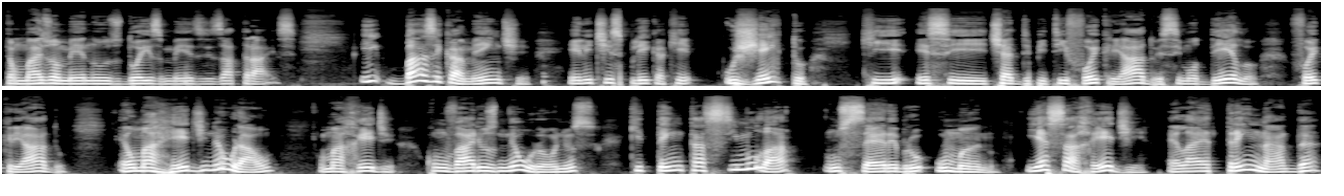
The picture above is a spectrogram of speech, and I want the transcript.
Então, mais ou menos dois meses atrás. E, basicamente, ele te explica que o jeito que esse ChatGPT foi criado, esse modelo foi criado, é uma rede neural, uma rede com vários neurônios que tenta simular um cérebro humano. E essa rede, ela é treinada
